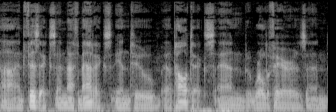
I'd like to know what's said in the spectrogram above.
uh, and physics and mathematics into uh, politics and world affairs and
